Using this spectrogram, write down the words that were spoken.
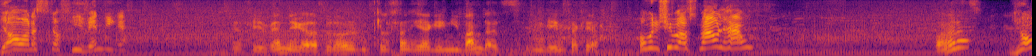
Ja, aber das ist doch viel wendiger. Ja, viel wendiger. Das bedeutet, du klatscht dann eher gegen die Wand als im Gegenverkehr. Wollen wir den Typen aufs Maul hauen? Wollen wir das? Ja.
